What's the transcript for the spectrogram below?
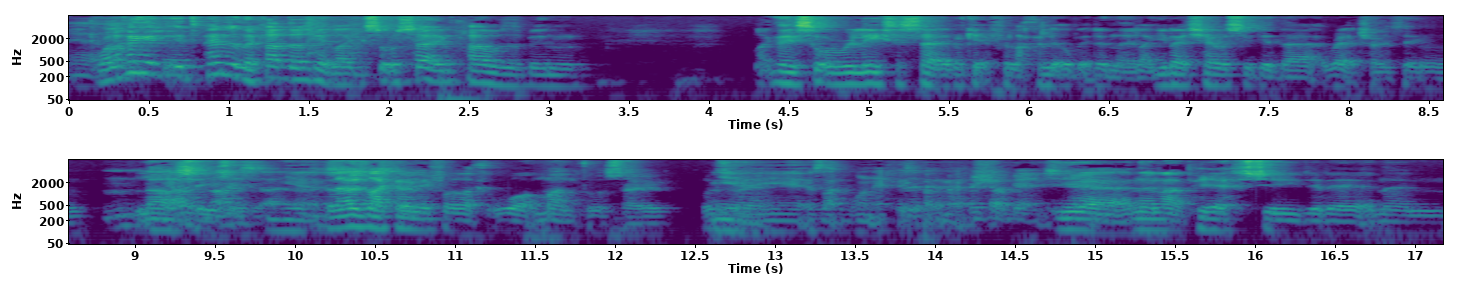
yeah. Well, I think it, it depends on the club, doesn't it? Like, sort of certain clubs have been like they sort of release a certain kit for like a little bit, didn't they? Like you know, Chelsea did that retro thing Mm, last that was season. nice, Yeah. but that was like only for like what a month or so, wasn't yeah, it? yeah, it was like one FA Is it Cup match. Games? Yeah, and then like PSG did it, and then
